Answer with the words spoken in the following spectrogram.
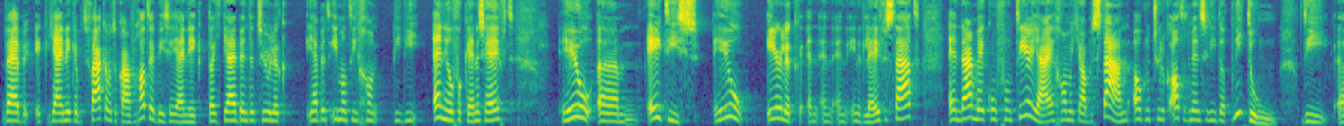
wij hebben, ik, jij en ik hebben het vaker met elkaar over gehad, Bisa, jij en ik, dat jij bent natuurlijk, jij bent iemand die gewoon, die, die en heel veel kennis heeft, heel um, ethisch, heel eerlijk en, en, en in het leven staat. En daarmee confronteer jij gewoon met jouw bestaan ook natuurlijk altijd mensen die dat niet doen. Die uh,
